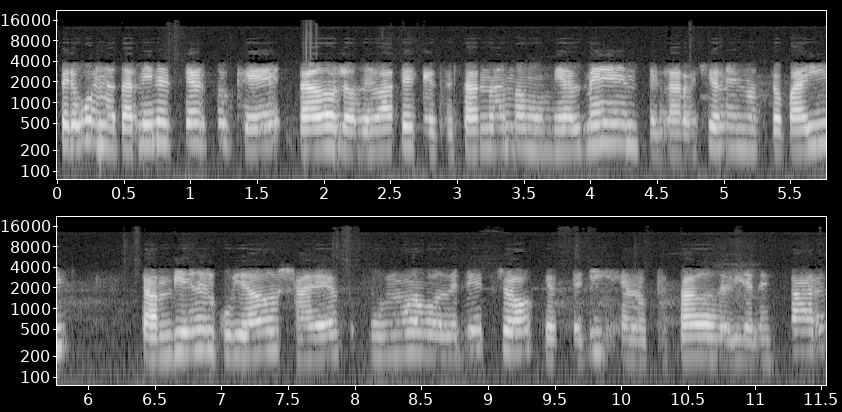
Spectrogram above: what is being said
Pero bueno, también es cierto que, dado los debates que se están dando mundialmente en la región, en nuestro país, también el cuidado ya es un nuevo derecho que se elige en los estados de bienestar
